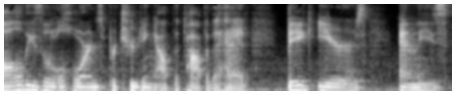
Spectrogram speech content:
all these little horns protruding out the top of the head, big ears, and these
